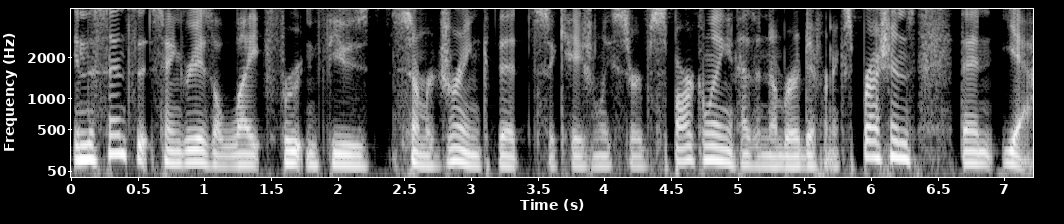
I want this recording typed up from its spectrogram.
In the sense that sangria is a light fruit infused summer drink that's occasionally served sparkling and has a number of different expressions, then yeah,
